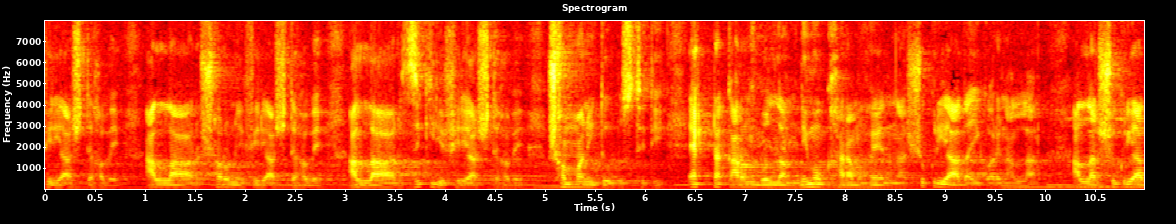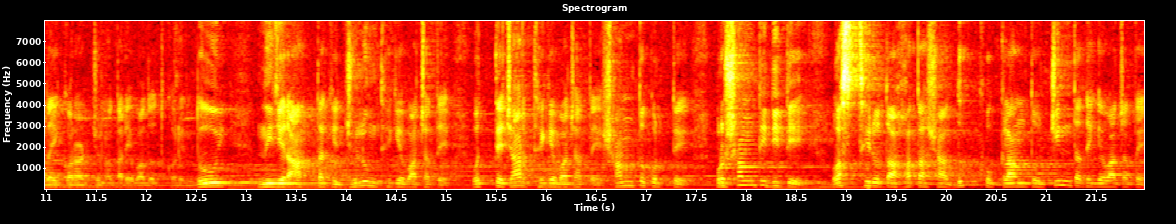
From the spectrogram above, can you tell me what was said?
ফিরে আসতে হবে, আল্লাহর স্মরণে ফিরে আসতে হবে, আল্লাহর জিকিরে ফিরে আসতে হবে। সম্মানিত উপস্থিতি, একটা কারণ বললাম, নিমক হারাম হয়েন না, শুক্রিয়া আদায় করেন আল্লাহর আল্লাহর শুক্রিয়া আদায় করার জন্য তার ইবাদত করেন। দুই, নিজের আত্মাকে জুলুম থেকে বাঁচাতে, অত্যাচার থেকে বাঁচাতে, শান্ত করতে, প্রশান্তি দিতে, অস্থিরতা, হতাশা, দুঃখ, ক্লান্ত, চিন্তা থেকে বাঁচাতে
